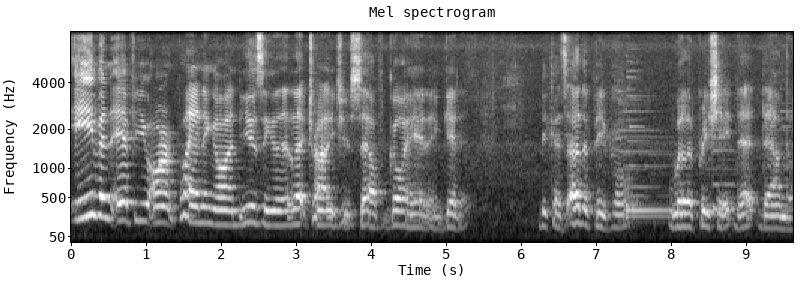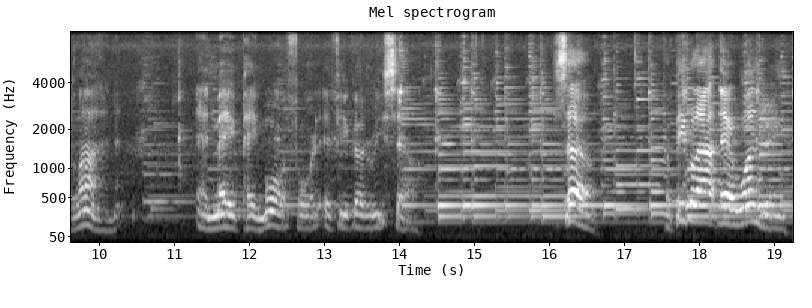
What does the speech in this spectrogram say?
even if you aren't planning on using the electronics yourself, go ahead and get it. Because other people will appreciate that down the line and may pay more for it if you go to resell. So, for people out there wondering,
